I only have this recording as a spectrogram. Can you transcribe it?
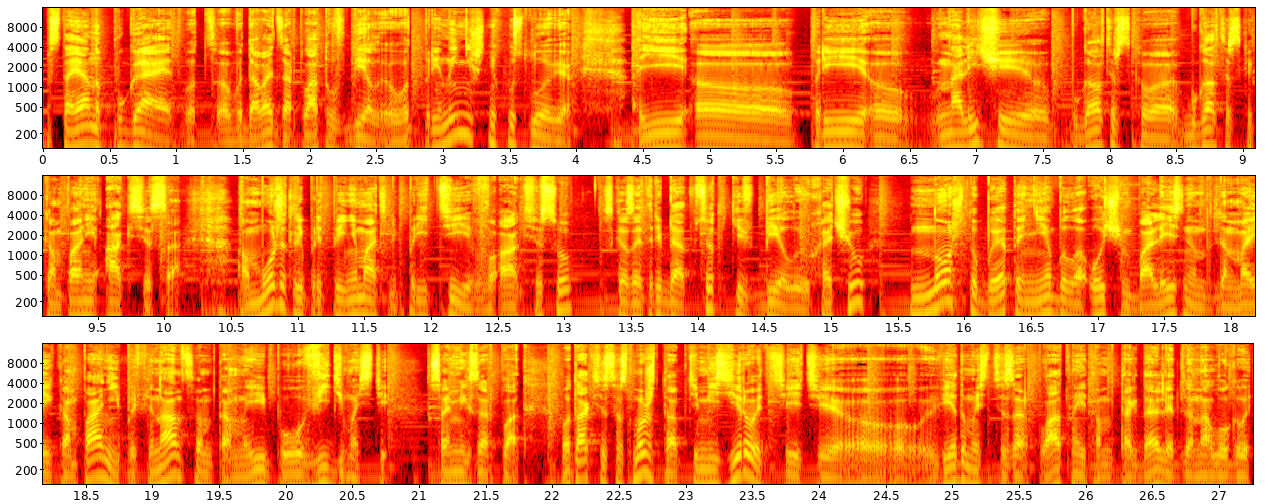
постоянно пугает вот выдавать зарплату в белую. Вот при нынешних условиях и э, при э, наличии бухгалтерского, бухгалтерской компании Аксиса, может ли предприниматель прийти в Аксису, сказать, ребят, все-таки в белую хочу, но чтобы это не было очень болезненно для моей компании по финансам там, и по видимости самих зарплат. Вот Аксиса сможет оптимизировать все эти э, ведомости зарплатные там, и так далее для налоговой,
